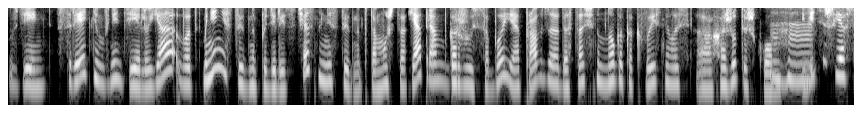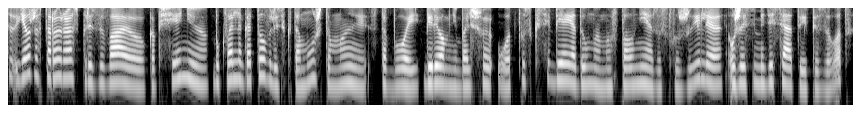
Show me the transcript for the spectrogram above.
в день, в среднем в неделю. Я вот, мне не стыдно поделиться, честно, не стыдно, потому что я прям горжусь собой, я, правда, достаточно много, как выяснилось, э, хожу пешком. Угу. И видишь, я, все, я уже второй раз призываю к общению, буквально готова готовлюсь к тому, что мы с тобой берем небольшой отпуск себе. Я думаю, мы вполне заслужили. Уже 70-й эпизод,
